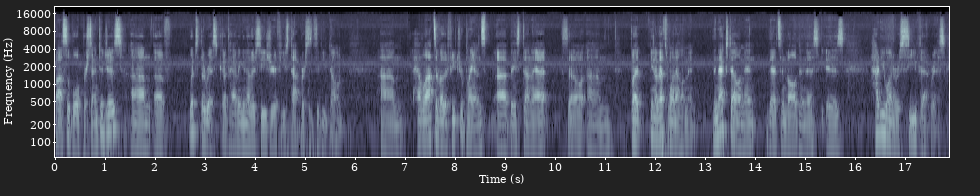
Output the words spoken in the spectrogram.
possible percentages um, of what's the risk of having another seizure if you stop versus if you don't um, have lots of other future plans uh, based on that so um, but you know that's one element. The next element that's involved in this is how do you want to receive that risk?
